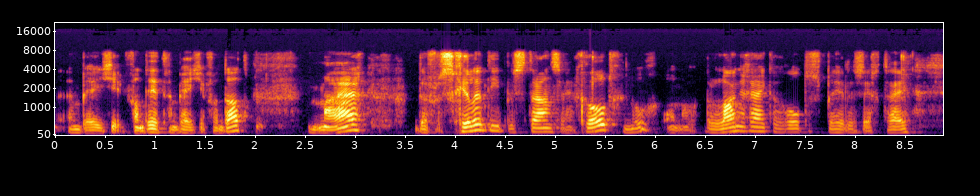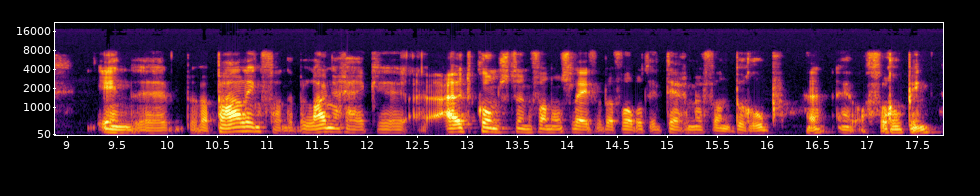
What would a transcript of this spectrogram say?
Een beetje van dit, een beetje van dat. Maar de verschillen die bestaan zijn groot genoeg om een belangrijke rol te spelen, zegt hij, in de, bepaling van de belangrijke uitkomsten van ons leven, bijvoorbeeld in termen van beroep hè, of verroeping.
